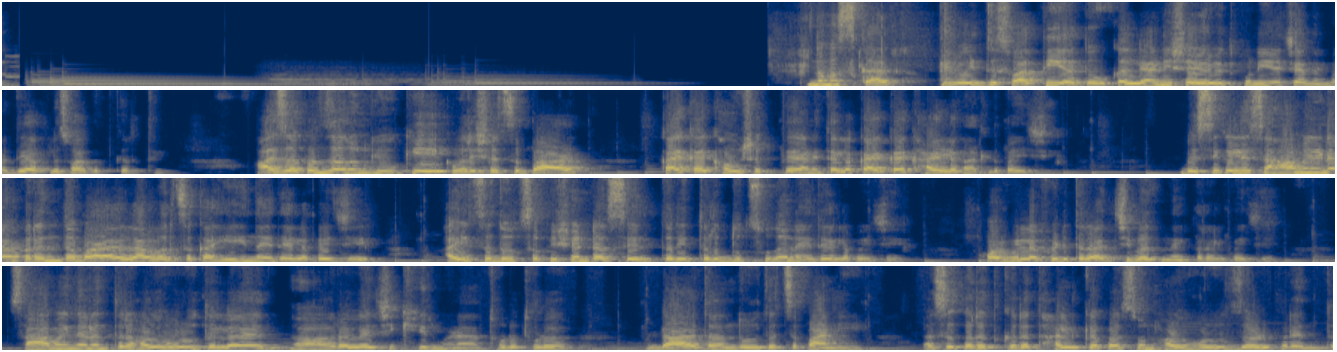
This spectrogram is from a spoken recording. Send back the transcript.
नमस्कार मी वैद्य स्वाती यादव कल्याणी शैरवित पुणे या चॅनलमध्ये आपलं स्वागत करते. आज आपण जाणून घेऊ की एक वर्षाचं बाळ काय काय खाऊ शकते आणि त्याला काय काय खायला घातलं पाहिजे. बेसिकली सहा महिन्यापर्यंत बाळाला वरचं काहीही नाही द्यायला पाहिजे. आईचं दूध सफिशियंट असेल तर इतर दूध सुद्धा नाही द्यायला पाहिजे. फॉर्म्युला फीड तर अजिबात नाही करायला पाहिजे. सहा महिन्यानंतर हळूहळू त्याला रव्याची खीर म्हणा थोडं थोडं डाळ तांदूळ त्याचं पाणी असं करत करत हलक्यापासून हळूहळू जडपर्यंत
